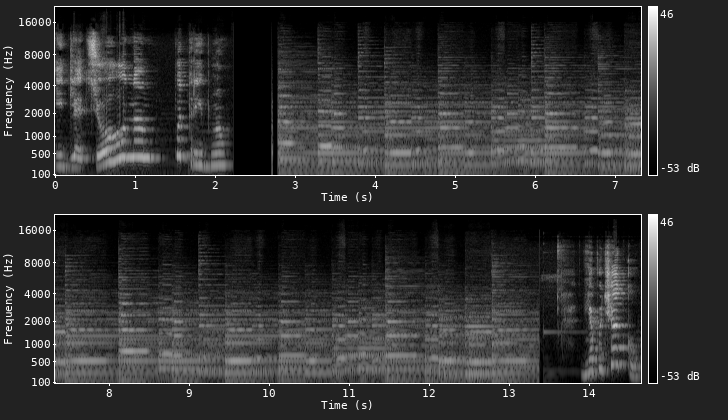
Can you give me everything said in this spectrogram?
І для цього нам потрібно. Для початку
